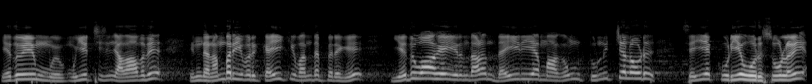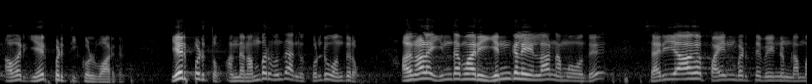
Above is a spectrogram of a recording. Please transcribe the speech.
எதுவும் மு- முயற்சி செஞ்சு அதாவது இந்த நம்பர் இவர் கைக்கு வந்த பிறகு எதுவாக இருந்தாலும் தைரியமாகவும் துணிச்சலோடு செய்யக்கூடிய ஒரு சூழலை அவர் ஏற்படுத்தி கொள்வார்கள். ஏற்படுத்தும். அந்த நம்பர் வந்து அங்கே கொண்டு வந்துடும் அதனால் இந்த மாதிரி எண்களை எல்லாம் நம்ம வந்து சரியாக பயன்படுத்த வேண்டும். நம்ம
